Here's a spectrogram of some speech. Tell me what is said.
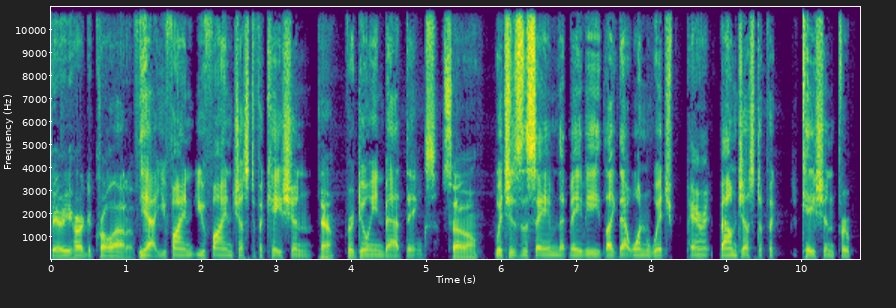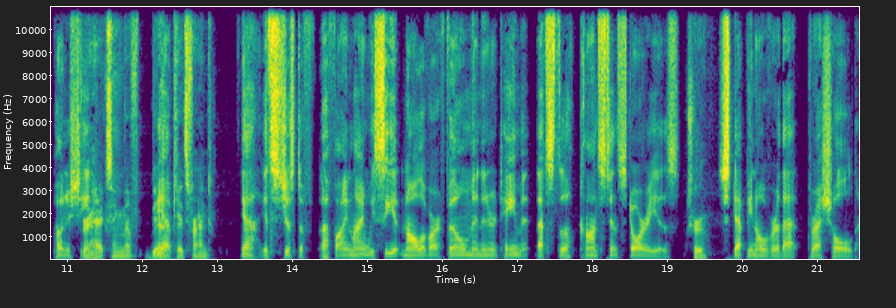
very hard to crawl out of. yeah you find you find justification Yeah. for doing bad things So which is the same that maybe like that one witch parent found justification for punishing for hexing the yeah, Yeah. kid's friend. Yeah it's just a, a fine line we see it in all of our film and entertainment that's the constant story is True. stepping over that threshold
